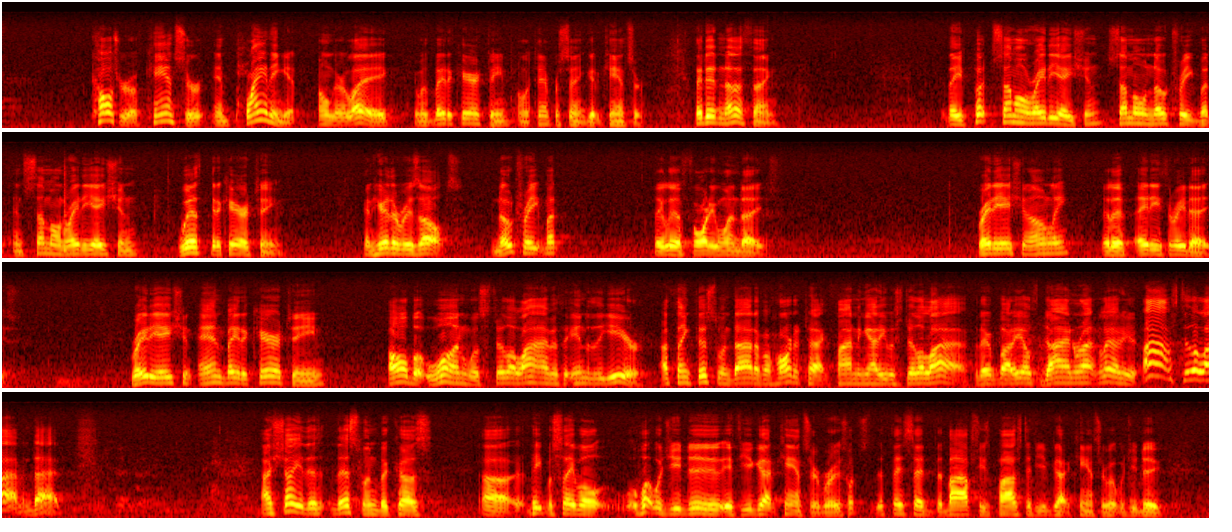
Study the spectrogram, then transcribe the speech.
culture of cancer and planting it on their leg, and with beta carotene, only 10% get cancer. They did another thing. They put some on radiation, some on no treatment, and some on radiation with beta carotene. And here are the results. No treatment, they live 41 days. Radiation only, they live 83 days. Radiation and beta carotene all but one was still alive at the end of the year. I think this one died of a heart attack finding out he was still alive, but everybody else dying right and left. He, ah, I'm still alive and died. I show you this, this one because uh, people say, well, what would you do if you got cancer, Bruce? What's, if they said the biopsy is positive, you've got cancer, what would you do?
